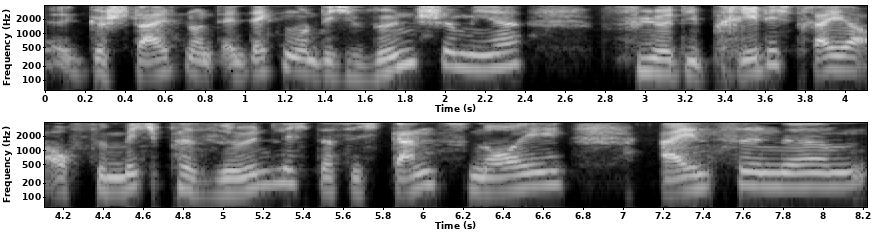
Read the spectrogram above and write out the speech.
äh, gestalten und entdecken. Und ich wünsche mir für die Predigtreihe, auch für mich persönlich, dass ich ganz neu einzelne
